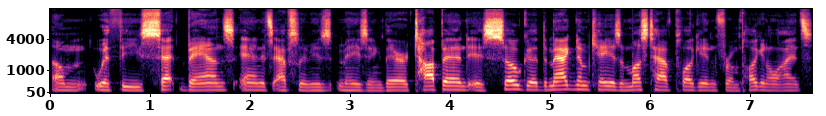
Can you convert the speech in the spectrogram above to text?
Um, with the set bands, and it's absolutely amazing. Their top end is so good. The Magnum K is a must have plugin from Plugin Alliance.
